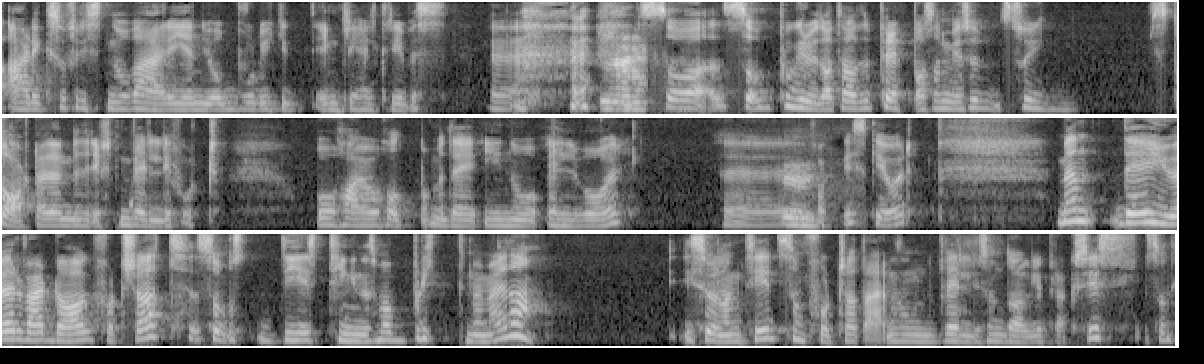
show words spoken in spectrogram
er det ikke så fristende å være i en jobb hvor du ikke egentlig helt trives. så, så på grunn av at jeg hadde preppa så mye, så, så starta den bedriften veldig fort. Og har jo holdt på med det i nå elleve år, eh, mm. faktisk, i år. Men det jeg gjør hver dag fortsatt, de tingene som har blitt med meg da, i så lang tid, som fortsatt er en sånn veldig sånn daglig praksis, sånn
